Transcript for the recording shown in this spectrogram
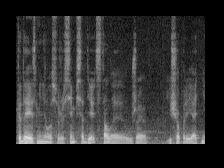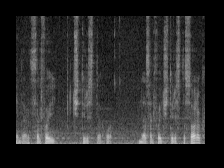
КД изменилось уже 7.59, стало уже еще приятнее, да, с альфой 400, о, да, с альфой 440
